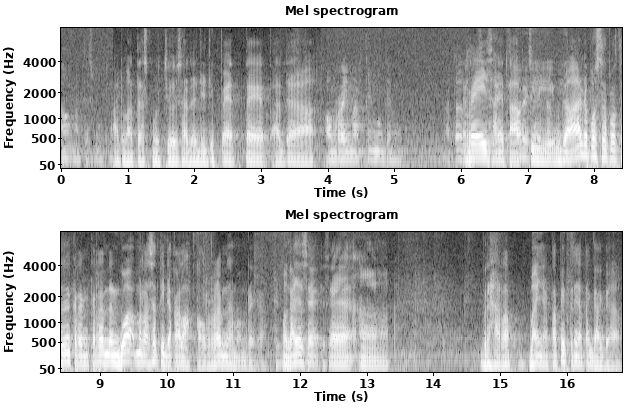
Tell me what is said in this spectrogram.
Oh Matias Muncul. Ada Matias Mucus, ada Didi Petet, ada Om Roy Martin mungkin. Atau Ray saya Oh, Ray udah ada poster-posternya keren-keren dan gua merasa tidak kalah keren sama mereka. Makanya saya saya eh, berharap banyak tapi ternyata gagal.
